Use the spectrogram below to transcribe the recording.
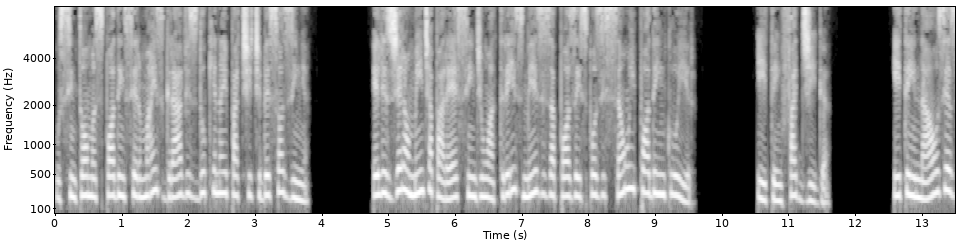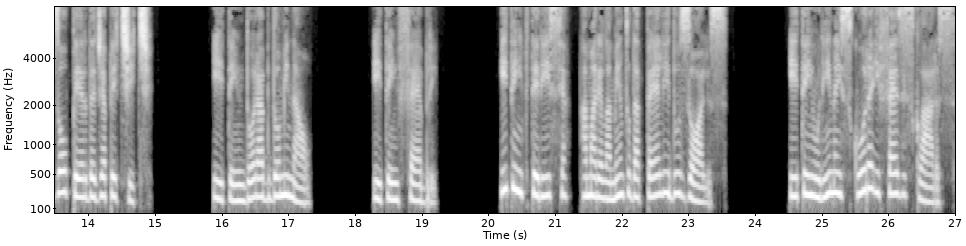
os sintomas podem ser mais graves do que na hepatite B sozinha. Eles geralmente aparecem de 1 a 3 meses após a exposição e podem incluir item fadiga, item náuseas ou perda de apetite, item dor abdominal, item febre, item icterícia, amarelamento da pele e dos olhos. Item urina escura e fezes claras.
